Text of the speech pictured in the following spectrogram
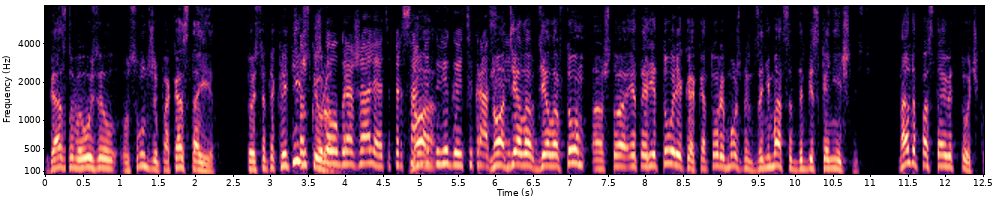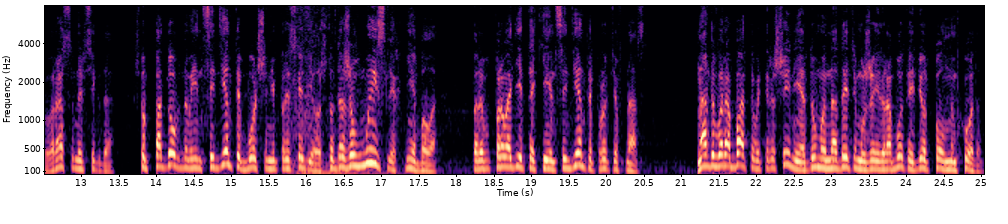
газовый узел в Сунджи пока стоит. То есть это Только критический что уровень. угрожали, а теперь сами Но- двигаете красные. Но дело, дело в том, э, что это риторика, которой можно заниматься до бесконечности. Надо поставить точку раз и навсегда, чтобы подобного инциденты больше не происходило, что даже в мыслях не было пр- проводить такие инциденты против нас. Надо вырабатывать решения, я думаю, над этим уже и работа идет полным ходом.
